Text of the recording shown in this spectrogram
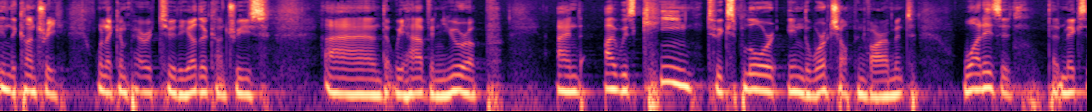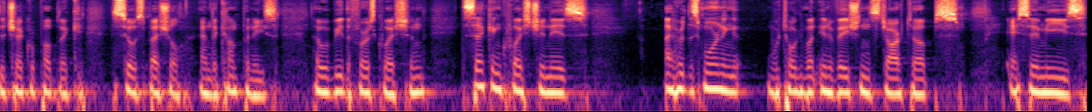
in the country when I compare it to the other countries uh, that we have in Europe. And I was keen to explore in the workshop environment what is it that makes the Czech Republic so special and the companies? That would be the first question. Second question is I heard this morning we're talking about innovation, startups, SMEs,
